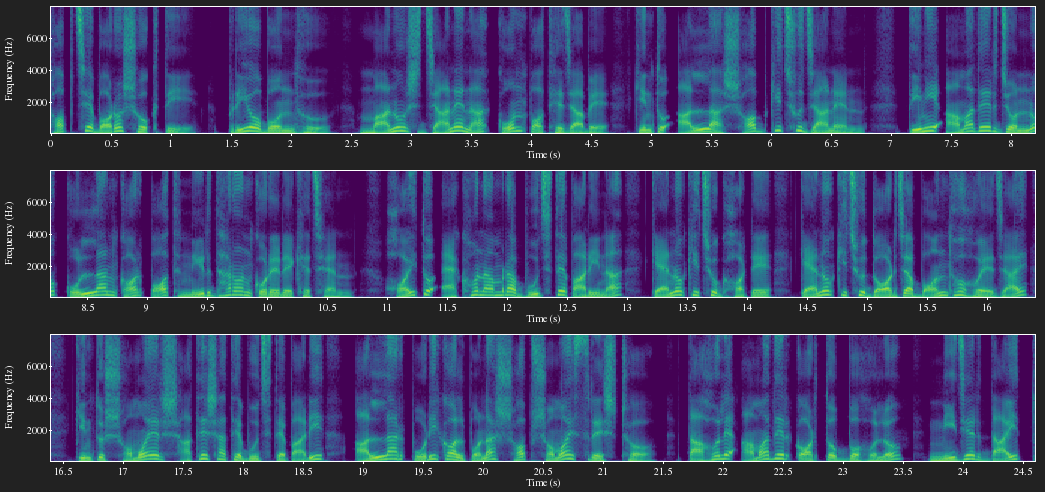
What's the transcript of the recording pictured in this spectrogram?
সবচেয়ে বড় শক্তি। প্রিয় বন্ধু মানুষ জানে না কোন পথে যাবে, কিন্তু আল্লাহ সব কিছু জানেন। তিনি আমাদের জন্য কল্যাণকর পথ নির্ধারণ করে রেখেছেন। হয়তো এখন আমরা বুঝতে পারি না কেন কিছু ঘটে, কেন কিছু দরজা বন্ধ হয়ে যায়, কিন্তু সময়ের সাথে সাথে বুঝতে পারি আল্লাহর পরিকল্পনা সব সময় শ্রেষ্ঠ। তাহলে আমাদের কর্তব্য হল নিজের দায়িত্ব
